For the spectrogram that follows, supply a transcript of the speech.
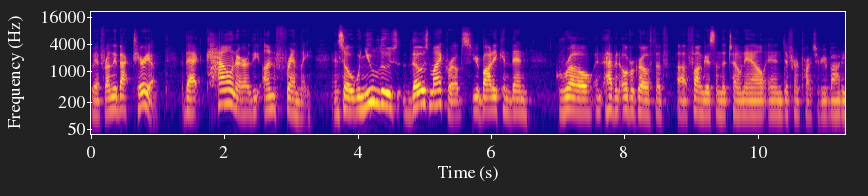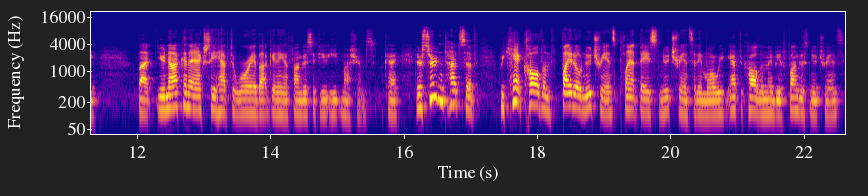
we have friendly bacteria that counter the unfriendly. And so when you lose those microbes, your body can then grow and have an overgrowth of uh, fungus on the toenail and different parts of your body. But you're not going to actually have to worry about getting a fungus if you eat mushrooms. Okay? There are certain types of we can't call them phytonutrients, plant-based nutrients anymore. We have to call them maybe fungus nutrients.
